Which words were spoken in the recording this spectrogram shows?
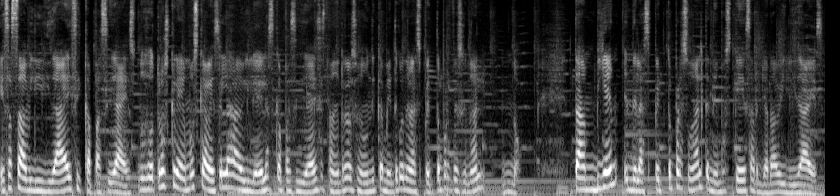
esas habilidades y capacidades. Nosotros creemos que a veces las habilidades y las capacidades están relacionadas únicamente con el aspecto profesional. No. También en el aspecto personal tenemos que desarrollar habilidades.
